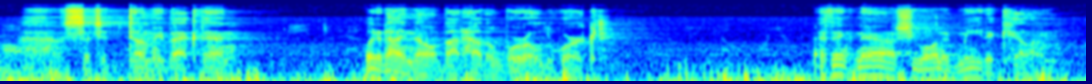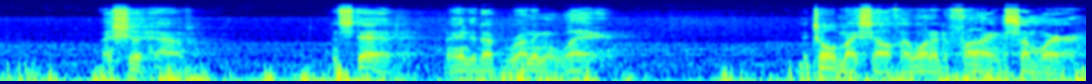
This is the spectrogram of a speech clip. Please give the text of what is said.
I was such a dummy back then. What did I know about how the world worked? I think now she wanted me to kill him. I should have. Instead, I ended up running away. I told myself I wanted to find somewhere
